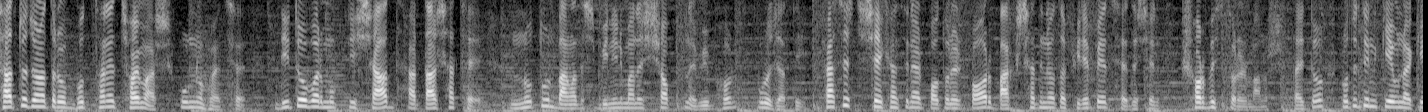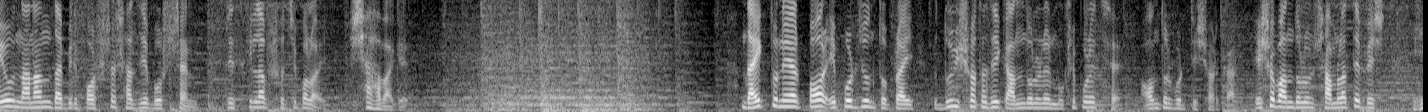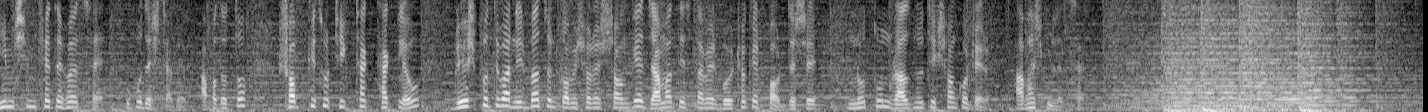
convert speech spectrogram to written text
ছাত্র জনতার অভ্যুত্থানে ছয় মাস পূর্ণ হয়েছে। দ্বিতীয়বার মুক্তির স্বাদ আর তার সাথে নতুন বাংলাদেশ বিনির্মাণের স্বপ্নে বিভোর পুরো জাতি। ফ্যাসিস্ট শেখ হাসিনার পতনের পর বাক স্বাধীনতা ফিরে পেয়েছে দেশের সর্বস্তরের মানুষ। তাই তো, প্রতিদিন কেউ না কেউ নানান দাবির পশ্চা সাজিয়ে বসছেন প্রেসক্লাব সচিবালয় শাহবাগে। দায়িত্ব নেয়ার পর এ পর্যন্ত প্রায় দুই শতাধিক আন্দোলনের মুখে পড়েছে অন্তর্বর্তী সরকার। এসব আন্দোলন সামলাতে বেশ হিমশিম খেতে হয়েছে উপদেষ্টাদের। আপাতত সবকিছু ঠিকঠাক থাকলেও বৃহস্পতিবার নির্বাচন কমিশনের সঙ্গে জামাত ইসলামের বৈঠকের পর দেশে নতুন রাজনৈতিক সংকটের আভাস মিলেছে।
